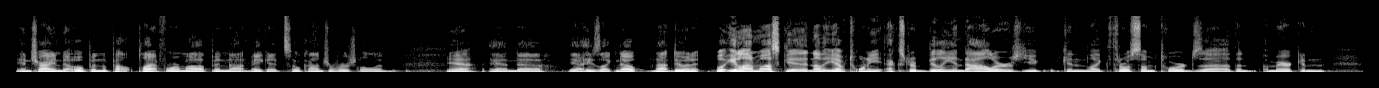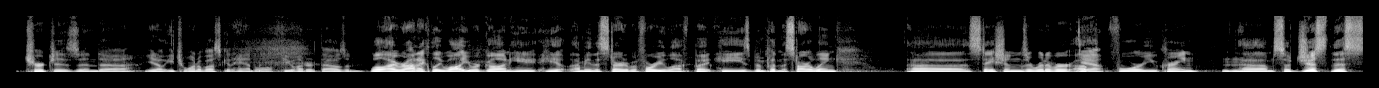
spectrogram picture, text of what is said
and trying to open the pl- platform up and not make it so controversial, and yeah. and uh, yeah, he's like, nope, not doing it. Well, Elon Musk, uh, now that you have twenty extra billion dollars, you can like throw some towards uh, the American churches, and uh, you know each one of us could handle a few hundred thousand. Well, ironically, while you were gone, he he. I mean, this started before you left, but he's been putting the Starlink uh, stations or whatever up Yeah. for Ukraine. Mhm. Um, so just this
